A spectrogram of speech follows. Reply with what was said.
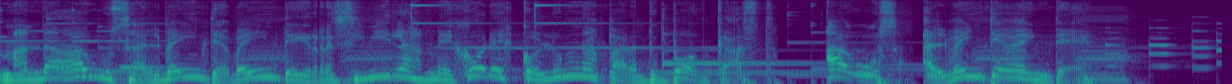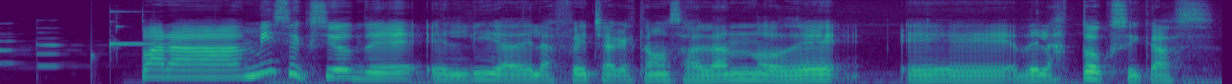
Manda a Agus al 2020 y recibí las mejores columnas para tu podcast. Agus al 2020. Para mi sección de el día de la fecha que estamos hablando de, eh, de las tóxicas,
